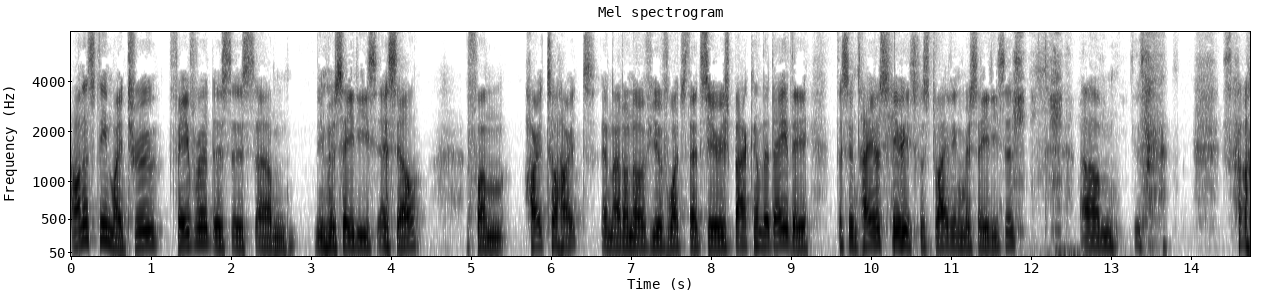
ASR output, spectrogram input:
honestly, my true favorite is, is um, the Mercedes SL from Hart to Hart. And I don't know if you've watched that series back in the day. They this entire series was driving Mercedeses. Um, so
